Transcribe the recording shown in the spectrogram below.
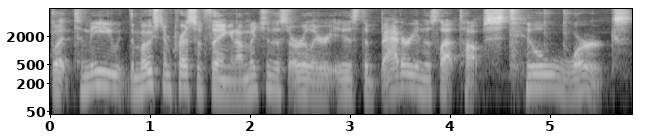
But to me, the most impressive thing, and I mentioned this earlier, is the battery in this laptop still works.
